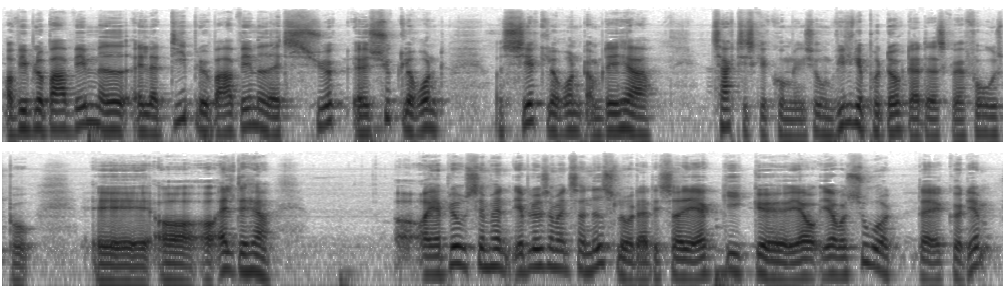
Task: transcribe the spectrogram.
og vi blev bare ved med, eller de blev bare ved med at cyr, øh, cykle rundt og cirkle rundt om det her taktiske kommunikation. Hvilke produkter der skal være fokus på. Øh, og, og alt det her. Og jeg blev simpelthen, jeg blev simpelthen så nedslået af det, så jeg gik, øh, jeg, jeg var sur, da jeg kørte hjem.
